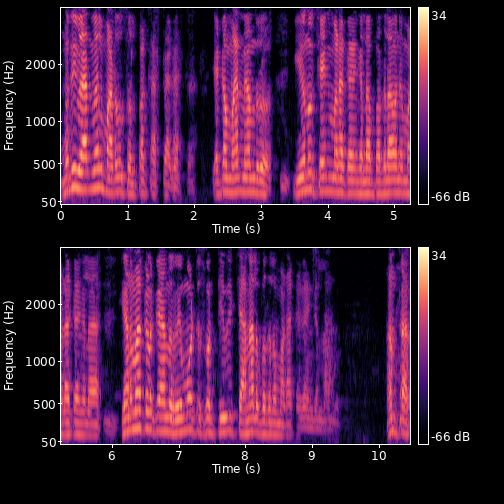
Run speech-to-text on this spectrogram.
ಮದುವೆ ಆದ್ಮೇಲೆ ಮಾಡೋದು ಸ್ವಲ್ಪ ಕಷ್ಟ ಆಗತ್ತೆ. ಯಾಕ ಮೊನ್ನೆ ಅಂದ್ರು, ಏನು ಚೇಂಜ್ ಮಾಡೋಕ್ಕಾಗಂಗಿಲ್ಲ, ಬದಲಾವಣೆ ಮಾಡೋಕ್ಕಾಗಂಗಿಲ್ಲ. ಹೆಣ್ಮಕ್ಳ ಅಂದ್ರೆ ರಿಮೋಟ್ ಇಸ್ಕೊಂಡು ಟಿವಿ ಚಾನಲ್ ಬದಲು ಮಾಡೋಕ್ಕಾಗಂಗಿಲ್ಲ ಅಂತಾರ.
